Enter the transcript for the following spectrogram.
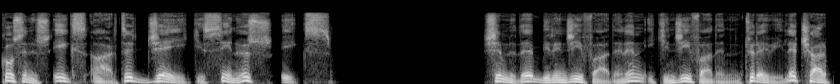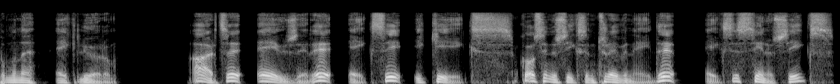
Kosinüs x artı c2 sinüs x. Şimdi de birinci ifadenin ikinci ifadenin türeviyle çarpımını ekliyorum. Artı e üzeri eksi 2x. Kosinüs x'in türevi neydi? Eksi sinüs x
